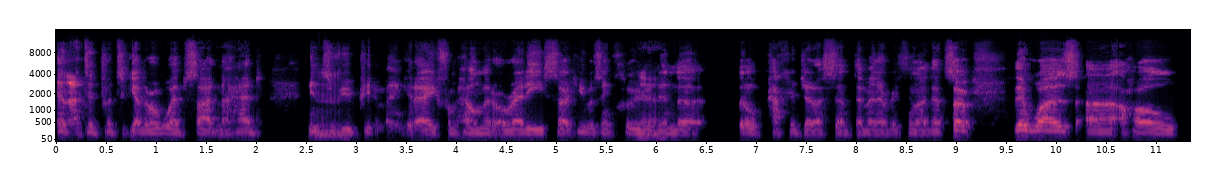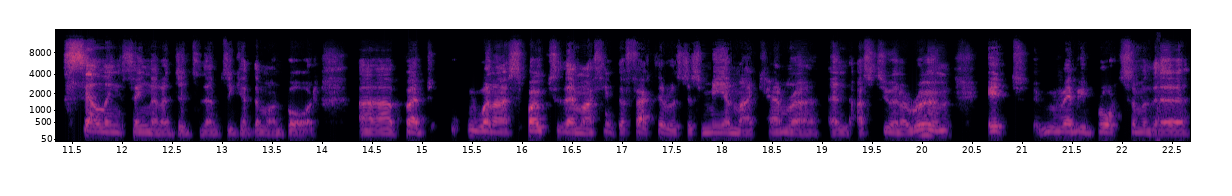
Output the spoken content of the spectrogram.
And I did put together a website and I had interviewed Peter Mengede from Helmet already. So he was included Yeah. in the little package that I sent them and everything like that. So there was uh, a whole selling thing that I did to them to get them on board. Uh, but when I spoke to them, I think the fact that it was just me and my camera and us two in a room, it maybe brought some of the,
